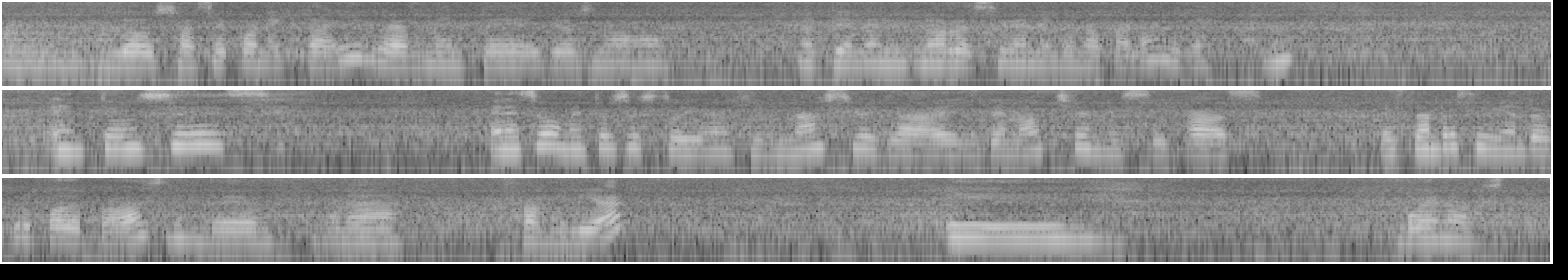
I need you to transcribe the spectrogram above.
mm, los hace conectar y realmente ellos no, no tienen, no reciben ninguna palabra. Entonces, en ese momento estoy en el gimnasio, ya es de noche, mis hijas están recibiendo el grupo de paz de una familiar. Y bueno, he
